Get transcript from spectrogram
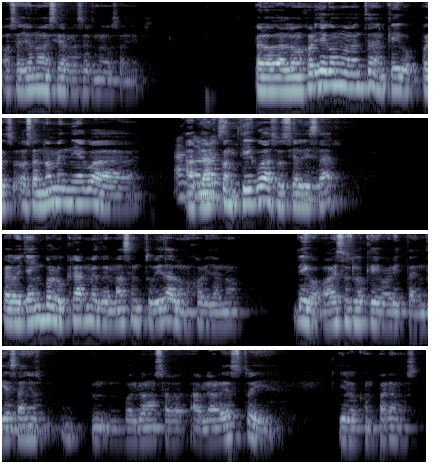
O sea, yo no me cierro a ser nuevos amigos. Pero a lo mejor llega un momento en el que digo, pues, o sea, no me niego a, hablar contigo, a socializar, pero ya involucrarme de más en tu vida, a lo mejor ya no. Digo, eso es lo que digo ahorita. En 10 años mm, volvemos a hablar de esto y, y lo comparamos.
